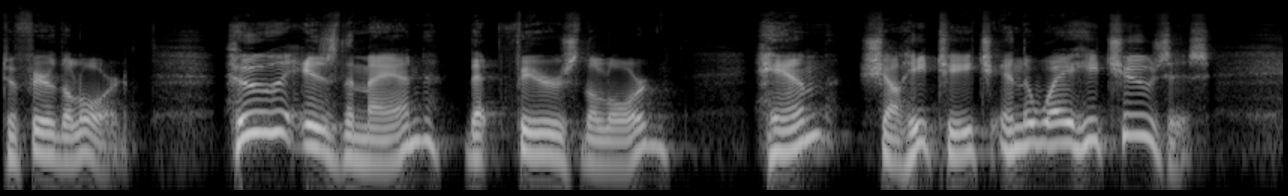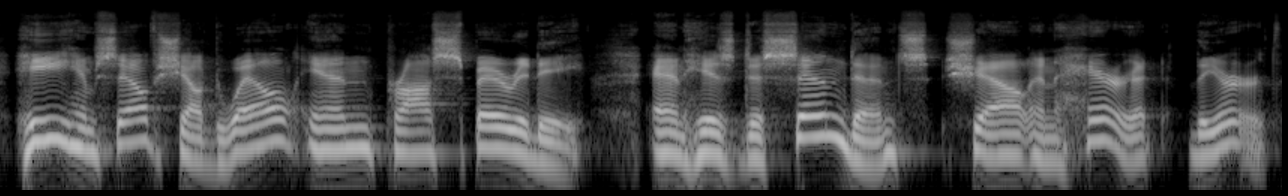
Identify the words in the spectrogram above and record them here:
to fear the Lord. Who is the man that fears the Lord? Him shall he teach in the way he chooses. He himself shall dwell in prosperity, and his descendants shall inherit the earth.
